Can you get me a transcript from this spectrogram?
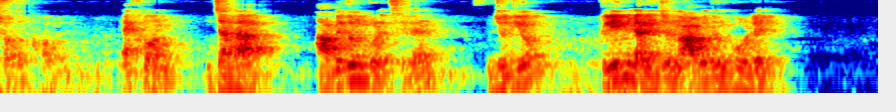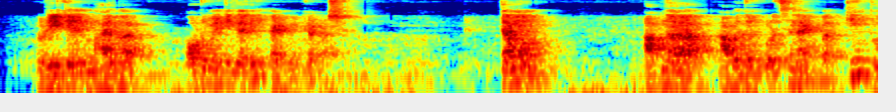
সতর্ক হবেন। এখন যারা আবেদন করেছিলেন, যদিও প্রিলিমিনারির জন্য আবেদন করলে রিটেন ভাইবার অটোমেটিক্যালি অ্যাডমিট কার্ড আসে। তেমন আপনারা আবেদন করেছেন একবার, কিন্তু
